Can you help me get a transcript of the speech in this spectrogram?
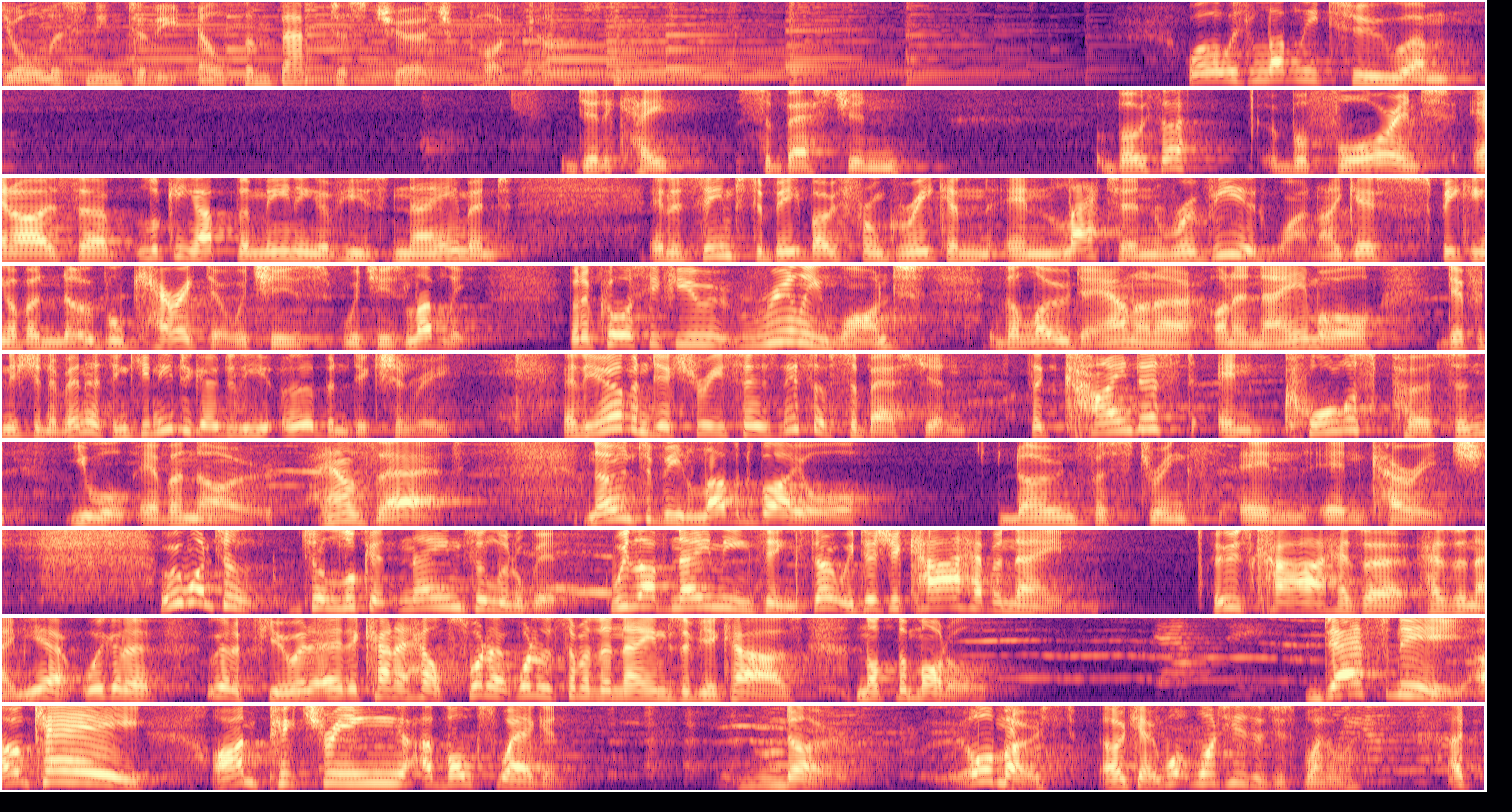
You're listening to the Eltham Baptist Church podcast. Well, it was lovely to um, dedicate Sebastian Botha before, and, and I was uh, looking up the meaning of his name, and, and it seems to be both from Greek and, and Latin, revered one. I guess speaking of a noble character, which is, which is lovely. But of course, if you really want the lowdown on a, on a name or definition of anything, you need to go to the Urban Dictionary. And the Urban Dictionary says this of Sebastian the kindest and coolest person you will ever know. How's that? Known to be loved by all, known for strength and, and courage. We want to, to look at names a little bit. We love naming things, don't we? Does your car have a name? Whose car has a, has a name? Yeah, we've got a, we've got a few. It, it, it kind of helps. What are, what are some of the names of your cars? Not the model. Daphne. Daphne. Okay. I'm picturing a Volkswagen. No. Almost. Okay. What, what is it, just by the way? A,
